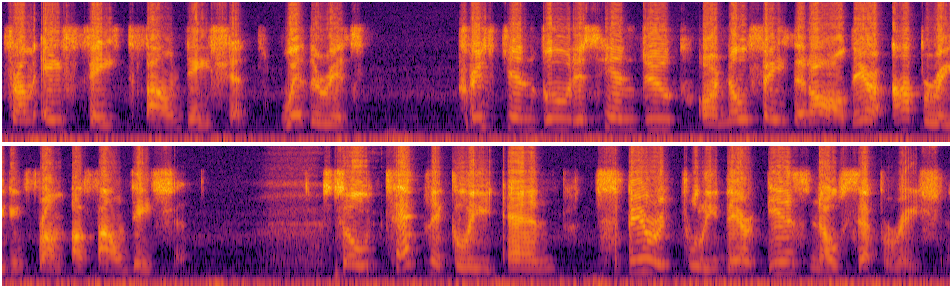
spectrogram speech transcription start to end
from a faith foundation whether it's christian buddhist hindu or no faith at all they're operating from a foundation. So technically and spiritually there is no separation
